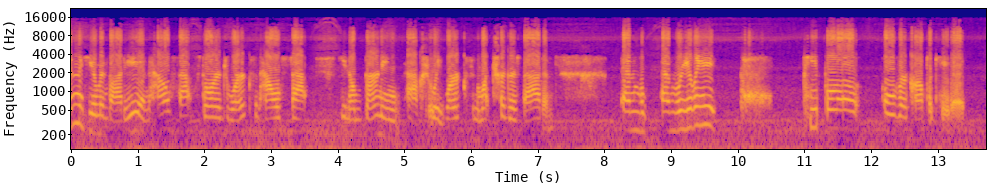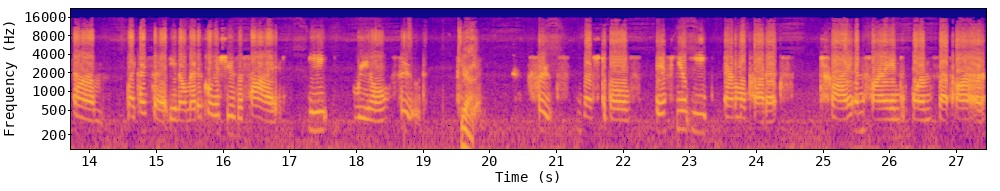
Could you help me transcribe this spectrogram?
in the human body, and how fat storage works, and how fat, you know, burning actually works, and what triggers that, and and and really, people overcomplicate it. Um, like I said, you know, medical issues aside, eat real food. Yeah. Fruits, vegetables. If you eat animal products, try and find ones that are,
